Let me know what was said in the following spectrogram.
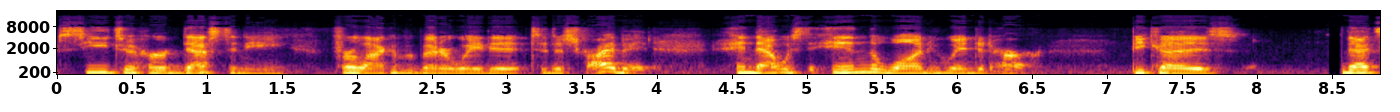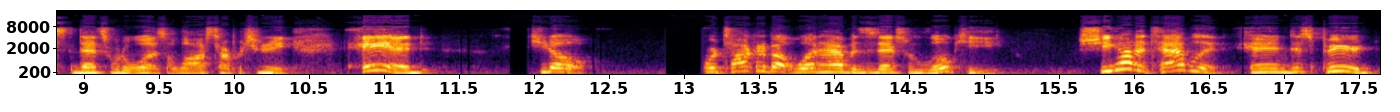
see to her destiny for lack of a better way to, to describe it. And that was to end the one who ended her because that's that's what it was a lost opportunity. And, you know, we're talking about what happens next with Loki. She got a tablet and disappeared.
